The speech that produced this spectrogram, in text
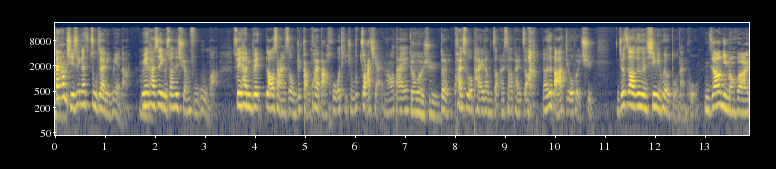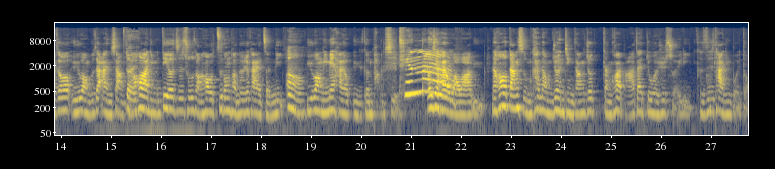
但他们其实应该是住在里面啊，因为它是一个算是悬浮物嘛，所以他们被捞上来的时候，我们就赶快把活体全部抓起来，然后大家丢回去。对快速的拍一张照，还是要拍照，然后再把它丢回去，你就知道这个心里会有多难过。你知道你们回来之后，渔网不是在岸上，对然后后来你们第二只出船后，自工团队就开始整理。嗯，渔网里面还有鱼跟螃蟹，天哪！而且还有娃娃鱼。然后当时我们看到，我们就很紧张，就赶快把它再丢回去水里。可是它已经不会动，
